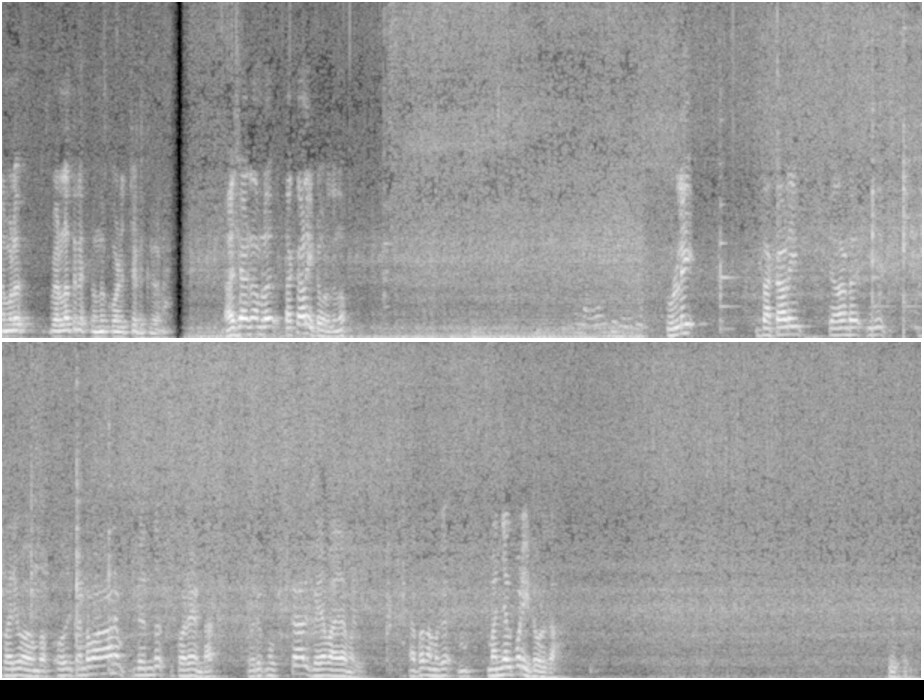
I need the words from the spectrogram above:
നമ്മൾ വെള്ളത്തിൽ ഒന്ന് കുഴച്ചെടുക്കുകയാണ്. അതിനുശേഷം നമ്മൾ തക്കാളി ഇട്ട് കൊടുക്കുന്നു. ഉള്ളി തക്കാളി ഏതാണ്ട് ഈ പരിവാകുമ്പോൾ ഒരു കണ്ടമാനം വെന്ത് കുഴയണ്ട. ഒരു മുക്കാൽ വേവായാൽ മതി. അപ്പോൾ നമുക്ക് മഞ്ഞൾപ്പൊടി ഇട്ട് കൊടുക്കാം. തീർച്ചയായും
